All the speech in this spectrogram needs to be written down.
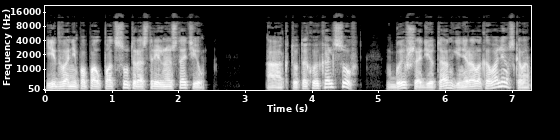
едва не попал под суд и расстрельную статью. А кто такой Кольцов? Бывший адъютант генерала Ковалевского.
